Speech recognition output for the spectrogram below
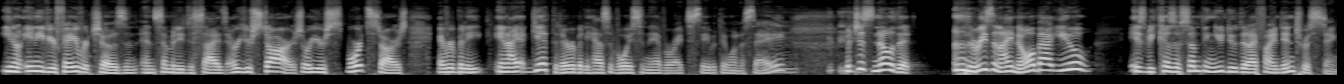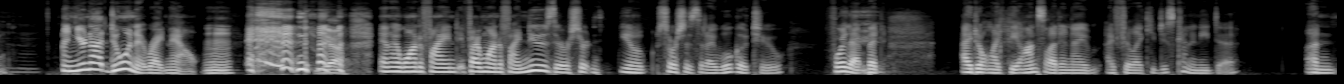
you know any of your favorite shows and, and somebody decides or your stars or your sports stars everybody and i get that everybody has a voice and they have a right to say what they want to say mm-hmm. but just know that the reason i know about you is because of something you do that i find interesting mm-hmm. and you're not doing it right now mm-hmm. Yeah. and i want to find if i want to find news there are certain you know sources that i will go to for that but I don't like the onslaught, and I I feel like you just kind of need to un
